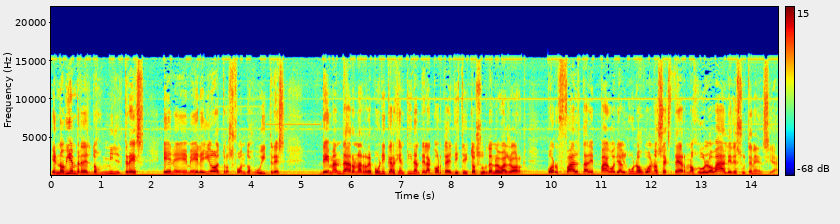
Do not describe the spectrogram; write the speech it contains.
En noviembre del 2003, NML y otros fondos buitres demandaron a la República Argentina ante la Corte del Distrito Sur de Nueva York por falta de pago de algunos bonos externos globales de su tenencia,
